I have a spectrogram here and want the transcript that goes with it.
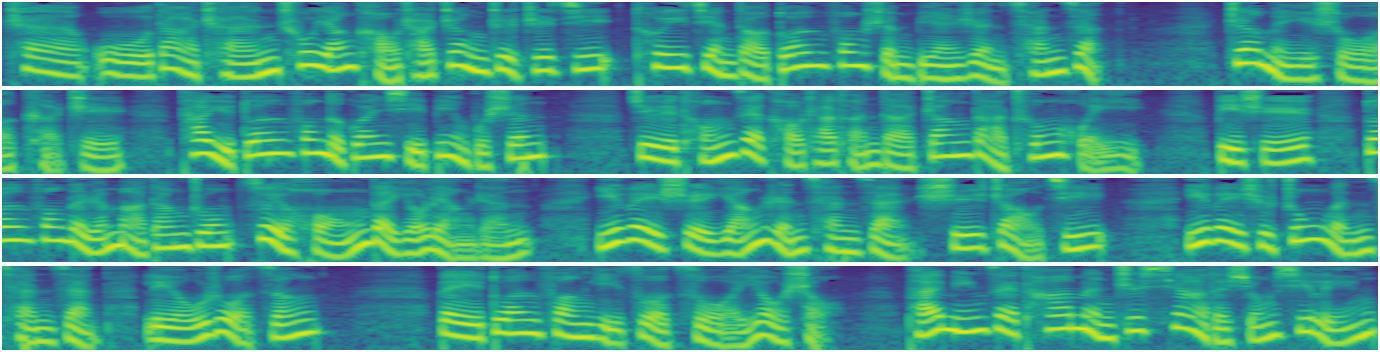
趁五大臣出洋考察政治之机，推荐到端方身边任参赞。这么一说，可知他与端方的关系并不深。据同在考察团的张大春回忆，彼时端方的人马当中最红的有两人，一位是洋人参赞施肇基，一位是中文参赞刘若曾，被端方以作左右手。排名在他们之下的熊希龄，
